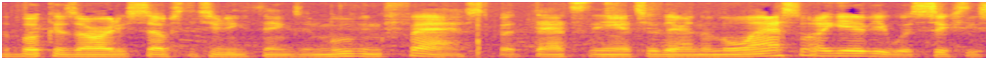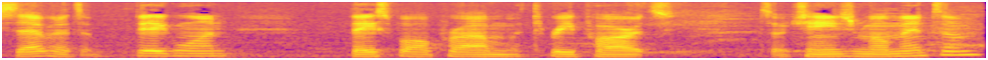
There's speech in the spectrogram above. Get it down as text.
the book is already substituting things and moving fast, but that's the answer there. And then the last one I gave you was 67. It's a big one. Baseball problem with three parts. So change in momentum,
